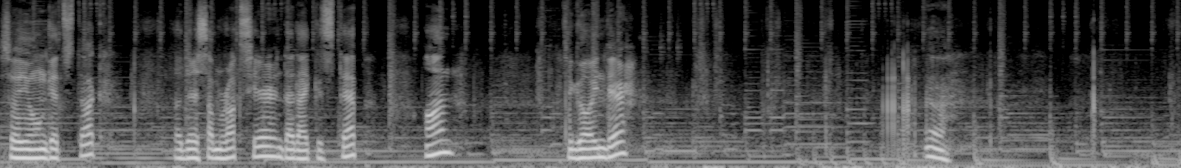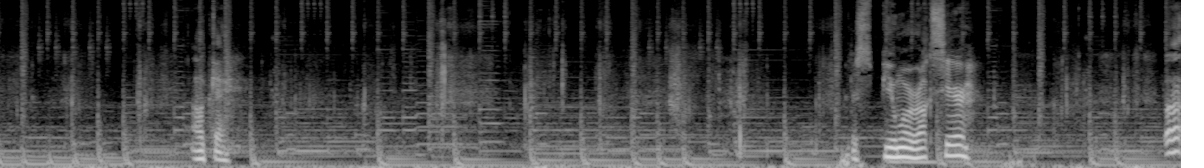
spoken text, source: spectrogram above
so you won't get stuck so there's some rocks here that I could step on to go in there. Uh. okay. There's a few more rocks here. Uh.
